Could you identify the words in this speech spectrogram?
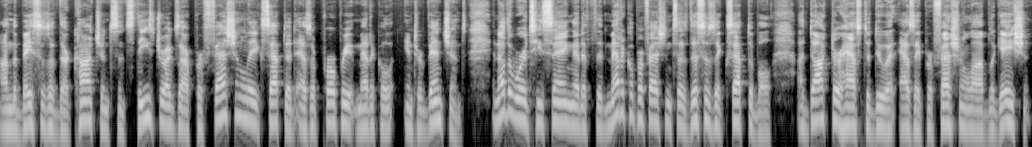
on the basis of their conscience, since these drugs are professionally accepted as appropriate medical interventions. In other words, he's saying that if the medical profession says this is acceptable, a doctor has to do it as a professional obligation.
